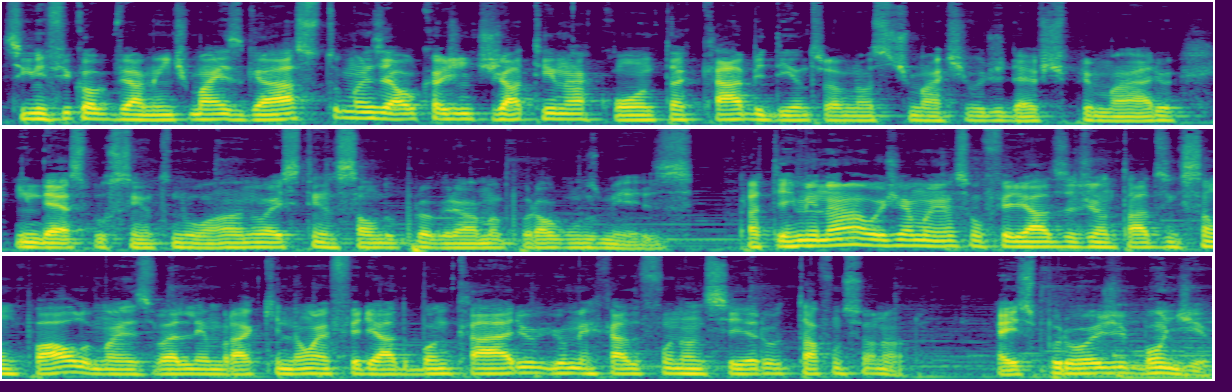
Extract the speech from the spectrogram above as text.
Significa, obviamente, mais gasto, mas é algo que a gente já tem na conta, cabe dentro da nossa estimativa de déficit primário em 10% no ano, a extensão do programa por alguns meses. Para terminar, hoje e amanhã são feriados adiantados em São Paulo, mas vale lembrar que não é feriado bancário e o mercado financeiro está funcionando. É isso por hoje, bom dia.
